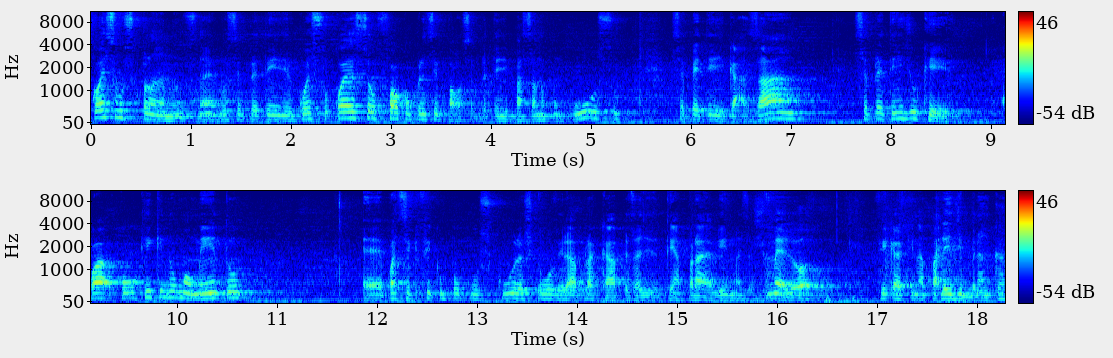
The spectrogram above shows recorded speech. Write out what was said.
quais são os planos, né? Você pretende, qual, qual é o seu foco principal? Você pretende passar no concurso? Você pretende casar? Você pretende o quê? Qual, o que que no momento é, pode ser que fique um pouco escuro, acho que eu vou virar para cá, apesar de ter a praia ali, mas acho melhor ficar aqui na parede branca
